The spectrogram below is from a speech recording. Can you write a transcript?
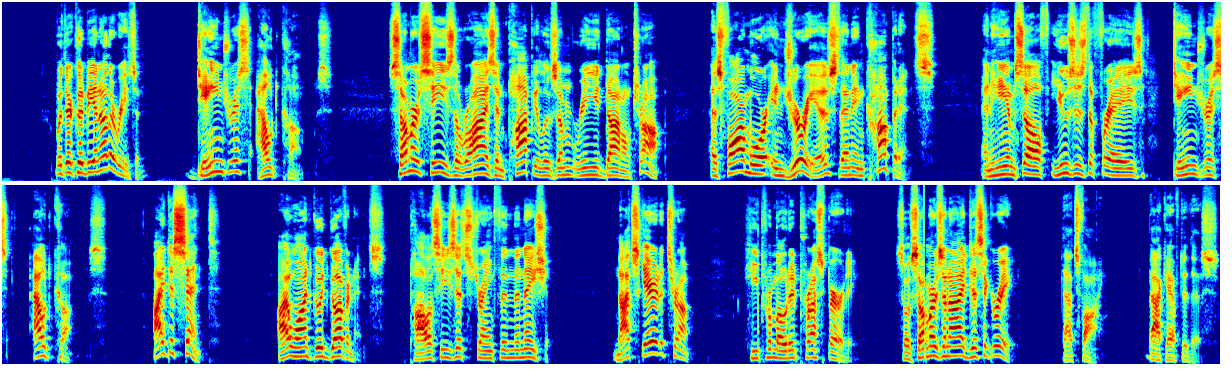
But there could be another reason dangerous outcome. Summers sees the rise in populism, read Donald Trump, as far more injurious than incompetence, and he himself uses the phrase dangerous outcomes. I dissent. I want good governance, policies that strengthen the nation. Not scared of Trump. He promoted prosperity. So Summers and I disagree. That's fine. Back after this.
